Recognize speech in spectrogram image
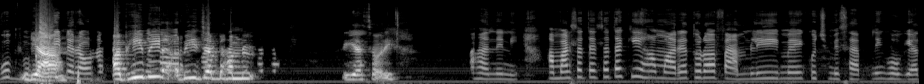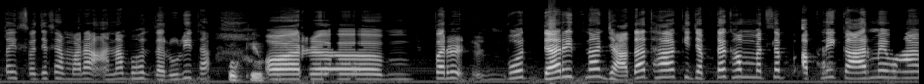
वो या डरावना अभी भी था अभी जब हम या सॉरी हाँ नहीं नहीं। हमारे साथ ऐसा था कि हमारे थोड़ा फैमिली में कुछ मिसहैपनिंग हो गया था इस वजह से हमारा आना बहुत ज़रूरी था। ओके ओके और पर वो डर इतना ज़्यादा था कि जब तक हम मतलब अपनी कार में वहाँ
